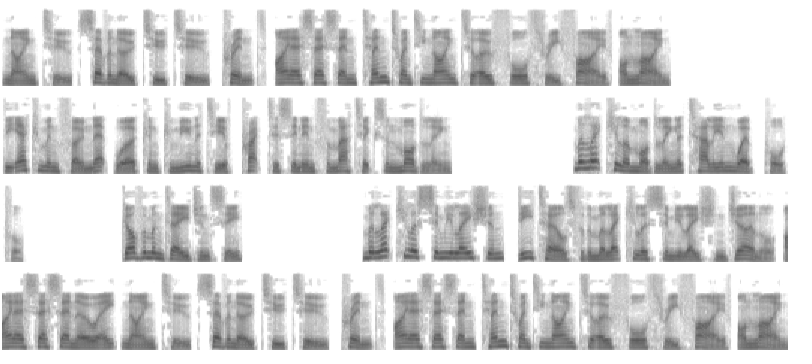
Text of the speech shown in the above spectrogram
0892-7022 print, ISSN 1029-0435 online The eCheminfo Network and Community of Practice in Informatics and Modeling Molecular Modeling Italian web portal. Government agency Molecular simulation – Details for the Molecular Simulation Journal ISSN 0892-7022 print, ISSN 1029-0435 online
